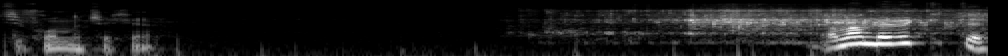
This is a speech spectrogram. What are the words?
Sifonla çeke. Aman bebek gitti.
